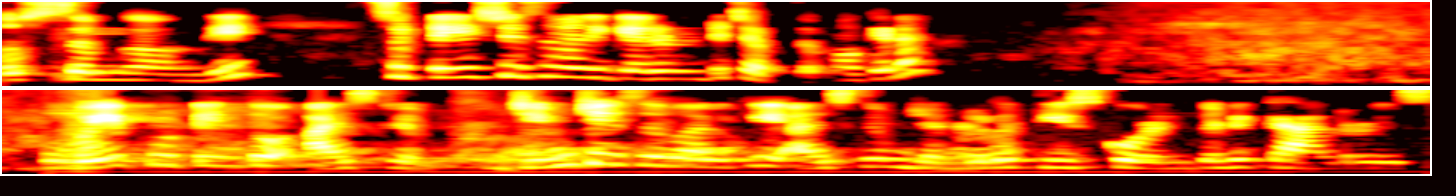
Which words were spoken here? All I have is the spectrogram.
awesome గా ఉంది. సో టేస్ట్ చేసిన వాళ్ళకి ఎవరైనా ఉంటే చెప్తాం. ఓకేనా వే ప్రోటీన్తో ఐస్ క్రీమ్ జిమ్ చేసే వాళ్ళకి ఐస్ క్రీమ్ జనరల్గా తీసుకోరు. ఎందుకంటే క్యాలరీస్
